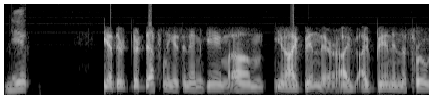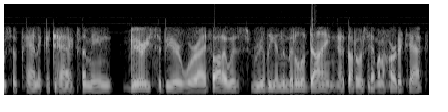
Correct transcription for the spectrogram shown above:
nope. Yeah, there there definitely is an end game. Um, you know, I've been there. I've I've been in the throes of panic attacks. I mean, very severe, where I thought I was really in the middle of dying. I thought I was having a heart attack,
